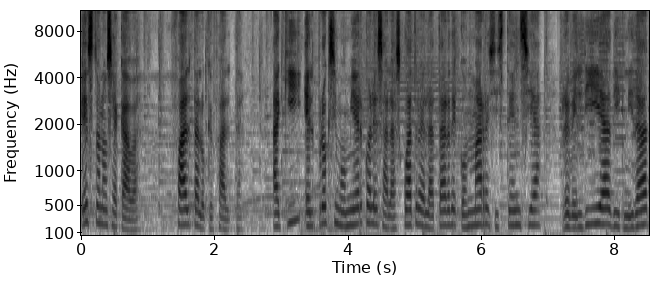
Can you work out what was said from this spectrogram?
Esto no se acaba. Falta lo que falta. Aquí el próximo miércoles a las 4 de la tarde con más resistencia, rebeldía, dignidad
